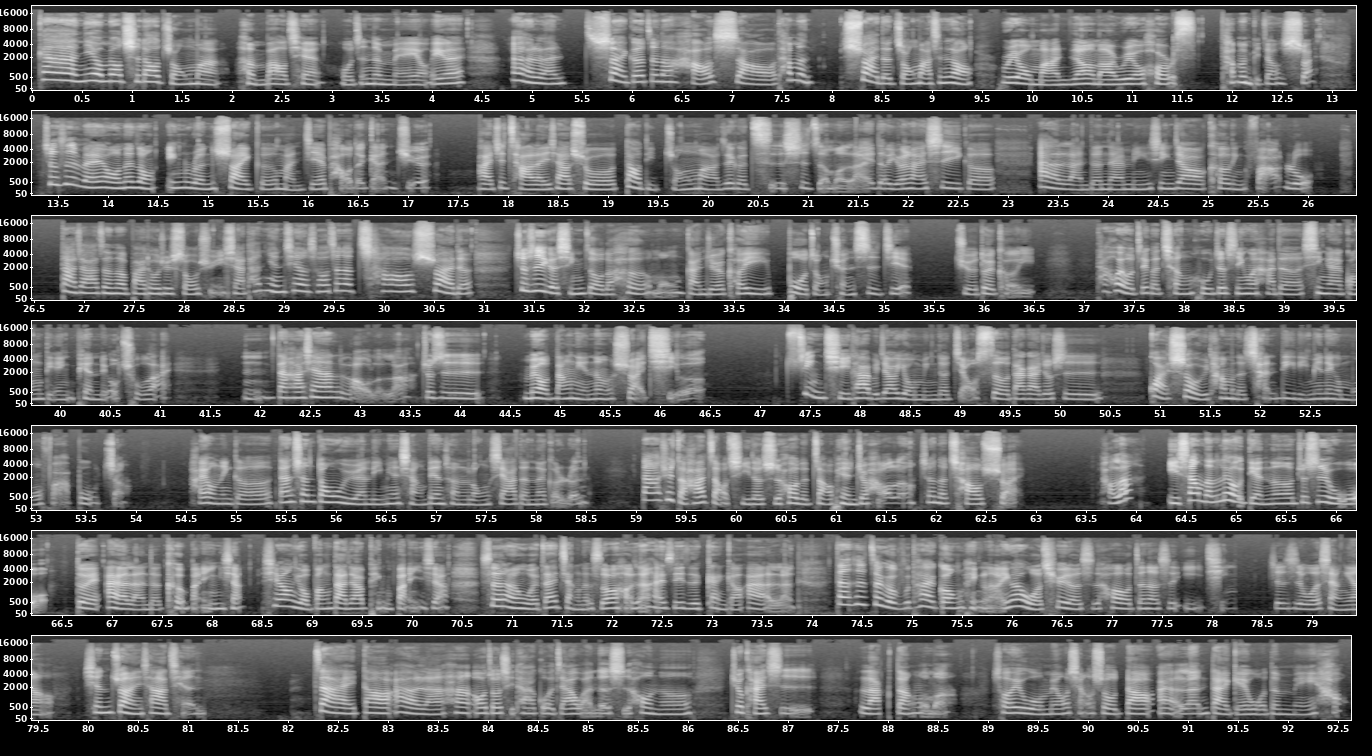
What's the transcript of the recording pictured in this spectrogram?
看你有没有吃到种马？”很抱歉，我真的没有，因为爱尔兰帅哥真的好少哦。他们帅的种马是那种 real 马，你知道吗？real horse。他们比较帅，就是没有那种英伦帅哥满街跑的感觉。还去查了一下，说到底“种马”这个词是怎么来的？原来是一个爱尔兰的男明星叫科林·法洛。大家真的拜托去搜寻一下，他年轻的时候真的超帅的，就是一个行走的荷尔蒙，感觉可以播种全世界，绝对可以。他会有这个称呼，就是因为他的性爱光碟影片流出来。嗯，但他现在老了啦，就是没有当年那么帅气了。近期他比较有名的角色，大概就是《怪兽与他们的产地》里面那个魔法部长，还有那个《单身动物园》里面想变成龙虾的那个人。大家去找他早期的时候的照片就好了，真的超帅。好了，以上的六点呢，就是我。对爱尔兰的刻板印象，希望有帮大家平反一下。虽然我在讲的时候好像还是一直干掉爱尔兰，但是这个不太公平啦，因为我去的时候真的是疫情，就是我想要先赚一下钱，再到爱尔兰和欧洲其他国家玩的时候呢，就开始 lock down 了嘛，所以我没有享受到爱尔兰带给我的美好，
